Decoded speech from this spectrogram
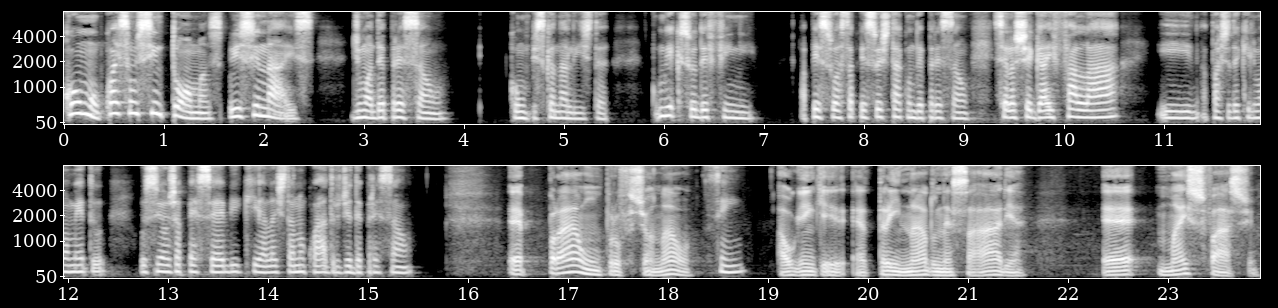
como, quais são os sintomas, os sinais de uma depressão como psicanalista? Como é que o senhor define a pessoa, essa pessoa está com depressão? Se ela chegar e falar e a partir daquele momento o senhor já percebe que ela está no quadro de depressão? É para um profissional, Sim. alguém que é treinado nessa área, é mais fácil.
